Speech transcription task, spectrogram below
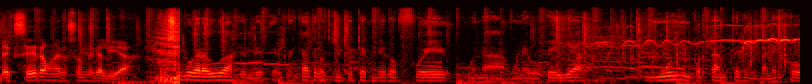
de acceder a una educación de calidad. Pero sin lugar a dudas, el, el rescate de los 33 mineros fue una, una epopeya muy importante en el manejo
